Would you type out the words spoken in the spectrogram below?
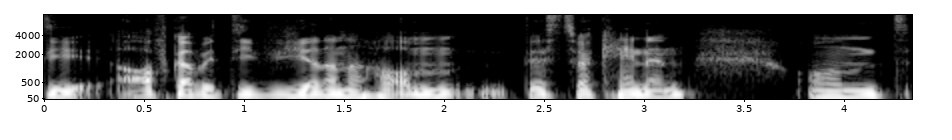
die Aufgabe, die wir dann haben, das zu erkennen. Und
